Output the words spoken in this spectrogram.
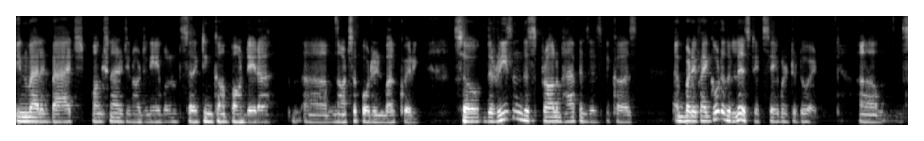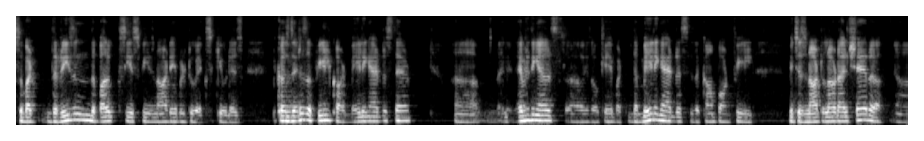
invalid batch, functionality not enabled, selecting compound data um, not supported in bulk query. So the reason this problem happens is because, but if I go to the list, it's able to do it. Um, so, but the reason the bulk CSV is not able to execute is because there is a field called mailing address there. Uh, everything else uh, is okay, but the mailing address is a compound field, which is not allowed. I'll share a, a, a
